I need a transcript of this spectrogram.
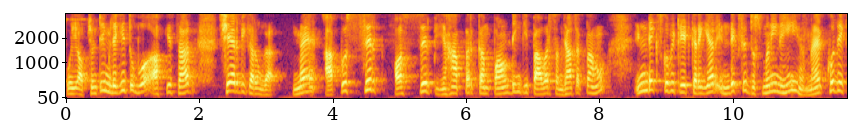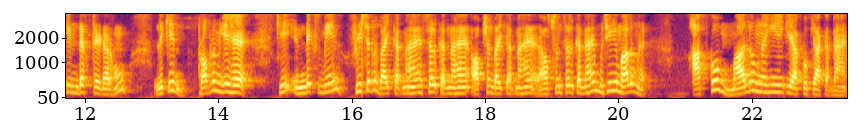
कोई अपॉर्चुनिटी मिलेगी तो वो आपके साथ शेयर भी करूँगा। मैं आपको सिर्फ़ और सिर्फ़ यहाँ पर कंपाउंडिंग की पावर समझा सकता हूँ। इंडेक्स को भी ट्रेड करेंगे यार। इंडेक्स से दुश्मनी नहीं है। मैं खुद एक इंडेक्स ट्रेडर हूँ। लेकिन प्रॉब्लम ये है कि इंडेक्स में फ्यूचर में बाई करना है सेल करना है ऑप्शन बाई करना है ऑप्शन सेल करना है। मुझे ये मालूम है। आपको मालूम नहीं है कि आपको क्या करना है।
